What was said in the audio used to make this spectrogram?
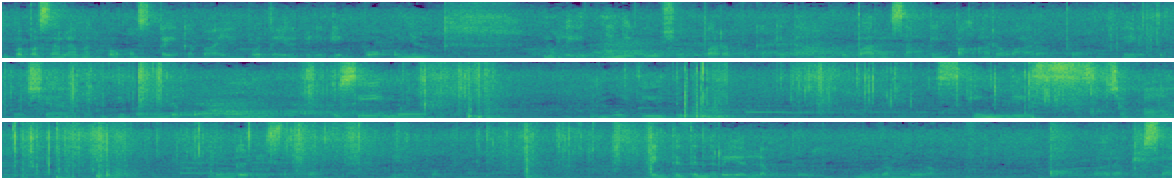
Nagpapasalamat po ako kay kabayan po dahil binigyan po ako niya ng maliit na negosyo para pagkakitaan ko para sa aking pang-araw-araw po. Kaya ito po siya. Hindi paninda po akong tusino, embutido, skinless, tsaka longganisa po. Yan po. Tigtitin real lang po. Murang-mura po. Para po sa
